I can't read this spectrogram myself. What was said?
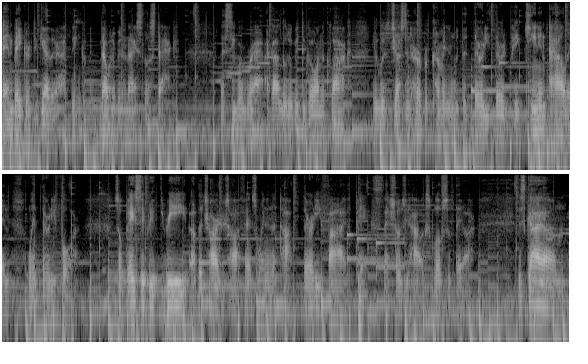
and Baker together. I think that would have been a nice little stack. Let's see where we're at. I got a little bit to go on the clock. It was Justin Herbert coming in with the 33rd pick. Keenan Allen went 34. So basically, three of the Chargers' offense went in the top 35 picks. That shows you how explosive they are. This guy, um,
